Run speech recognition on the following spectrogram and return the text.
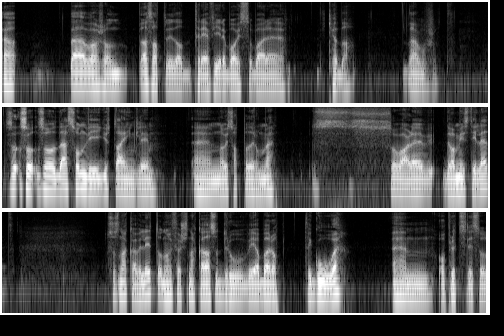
Ja. Det var sånn Da satt vi da tre-fire boys og bare kødda. Det er morsomt. Så, så, så det er sånn vi gutta egentlig eh, Når vi satt på det rommet, så var det Det var mye stillhet. Så snakka vi litt, og når vi først snakka, da, så dro vi bare opp det gode. Um, og plutselig så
